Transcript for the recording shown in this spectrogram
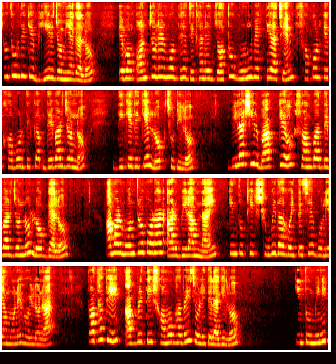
চতুর্দিকে ভিড় জমিয়া গেল এবং অঞ্চলের মধ্যে যেখানে যত গুণী ব্যক্তি আছেন, সকলকে খবর দেবার জন্য দিকে দিকে লোক ছুটিল। বিলাসীর বাপকেও সংবাদ দেবার জন্য লোক গেল। আমার মন্ত্র পড়ার আর বিরাম নাই। কিন্তু ঠিক সুবিধা হইতেছে বলিয়া মনে হইল না। তথাপি আবৃত্তি সমভাবেই চলিতে লাগিল। কিন্তু মিনিট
